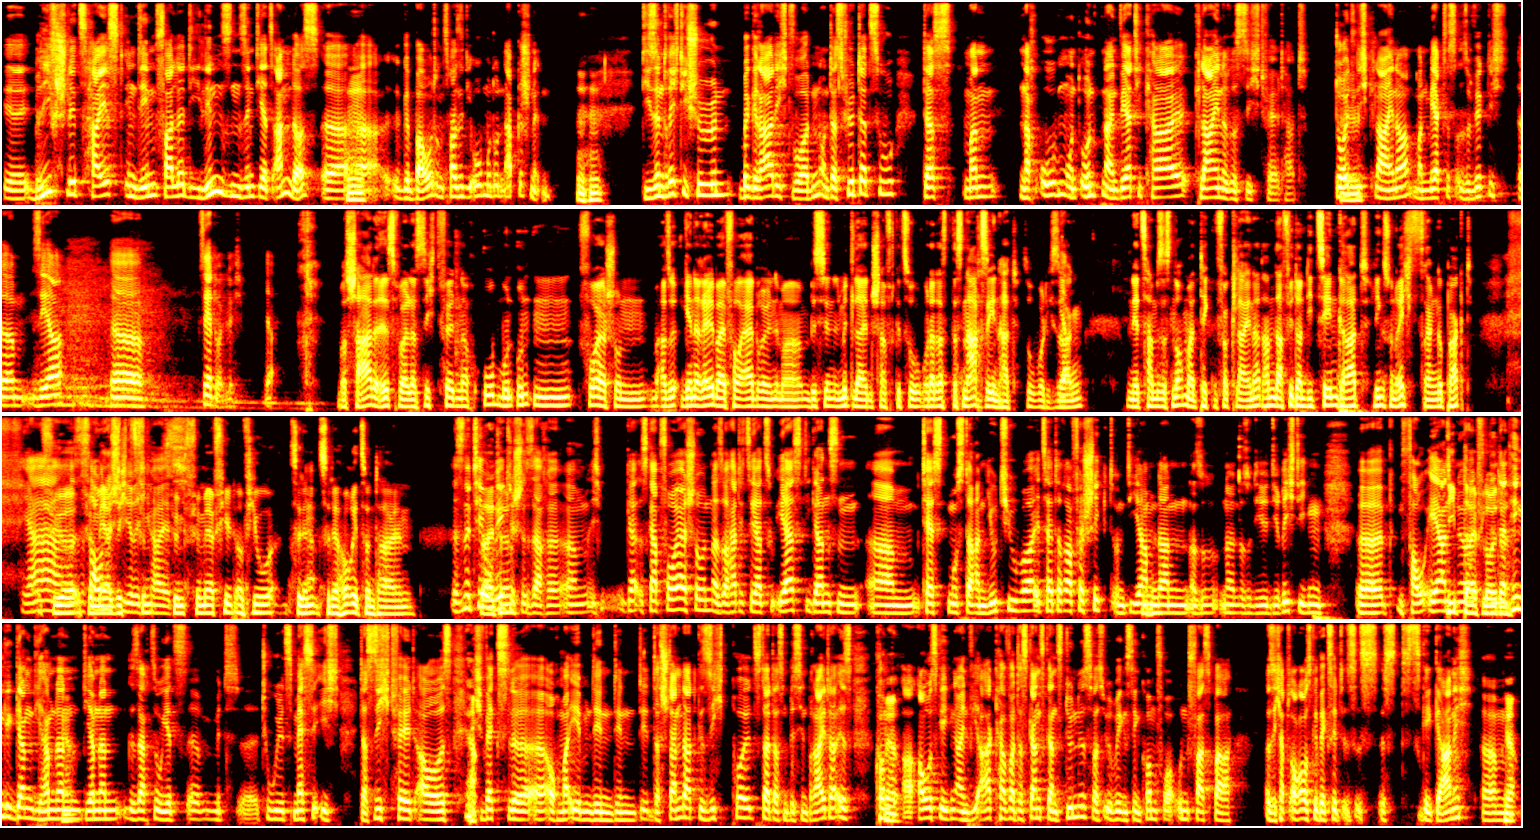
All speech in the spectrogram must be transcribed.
äh, Briefschlitz heißt in dem Falle, die Linsen sind jetzt anders äh, Hm. äh, gebaut, und zwar sind die oben und unten abgeschnitten. Mhm. Die sind richtig schön begradigt worden und das führt dazu, dass man nach oben und unten ein vertikal kleineres Sichtfeld hat. Deutlich kleiner. Man merkt es also wirklich ähm, sehr, äh, sehr deutlich. Ja. Was schade ist, weil das Sichtfeld nach oben und unten vorher schon, also generell bei VR-Brillen immer ein bisschen in Mitleidenschaft gezogen oder das, das Nachsehen hat, so wollte ich Ja. sagen. Und jetzt haben sie es nochmal Ticken verkleinert, haben dafür dann die 10 Grad links und rechts dran gepackt. Ja, für, für mehr Sicht, für, für, für mehr Field of View zu, den, Ja. zu der horizontalen. Das ist eine theoretische Sache. Ähm, ich, es gab vorher schon, also HTC hat zuerst die ganzen ähm, Testmuster an YouTuber etc. verschickt und die haben Mhm. dann, also, ne, also die, die richtigen äh, VR Deep Dive die Leute. dann hingegangen, die haben dann, Ja. die haben dann gesagt, so jetzt äh, mit äh, Tools messe ich das Sichtfeld aus, Ja. ich wechsle äh, auch mal eben den, den, den das Standardgesichtpolster, das ein bisschen breiter ist, kommt Ja. aus gegen ein VR-Cover, das ganz, ganz dünn ist, was übrigens den Komfort unfassbar also ich habe es auch ausgewechselt, es ist, es, es geht gar nicht. Ähm, Ja.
